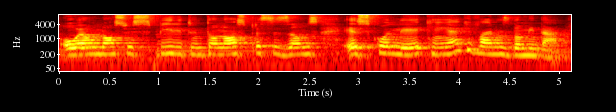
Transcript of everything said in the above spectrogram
ou é o nosso espírito? Então nós precisamos escolher quem é que vai nos dominar.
